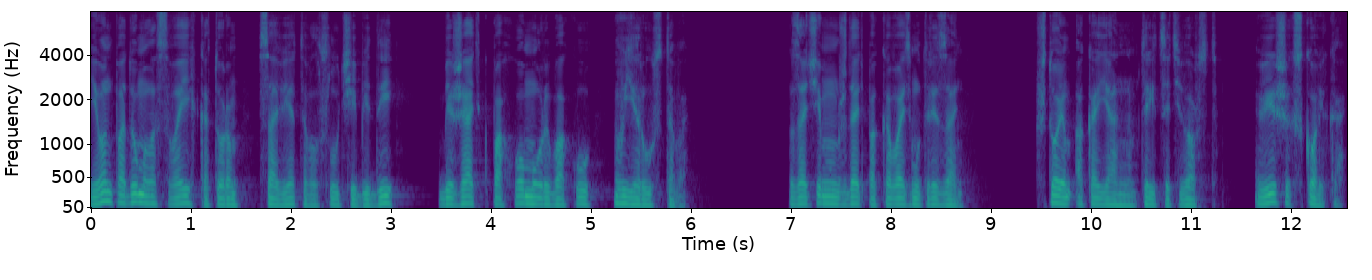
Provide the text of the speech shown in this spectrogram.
И он подумал о своих, которым советовал в случае беды бежать к пахому рыбаку в Ярустово. Зачем им ждать, пока возьмут Рязань? Что им окаянным тридцать верст? Видишь их сколько?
